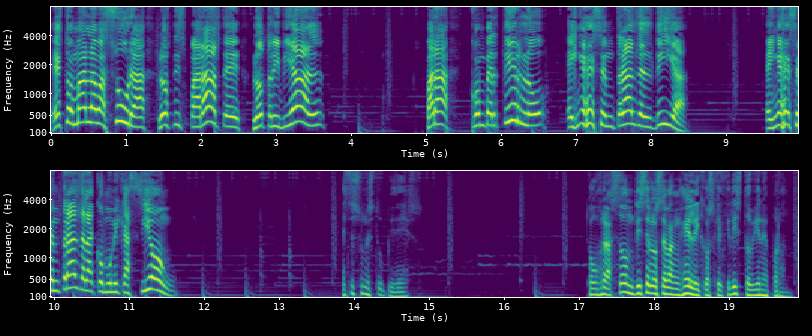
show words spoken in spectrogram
Es tomar la basura, los disparates, lo trivial, para convertirlo en eje central del día, en eje central de la comunicación. Esto es una estupidez. Con razón dicen los evangélicos que Cristo viene pronto.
